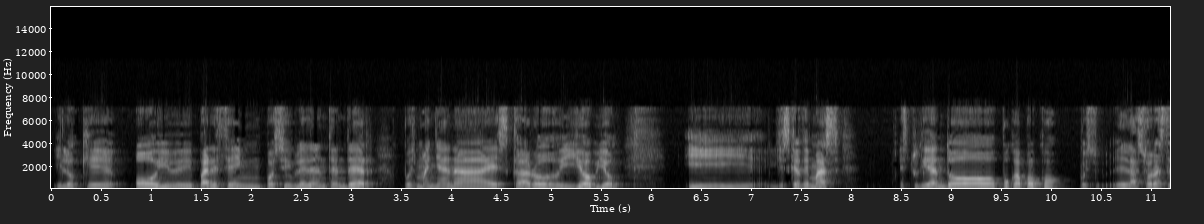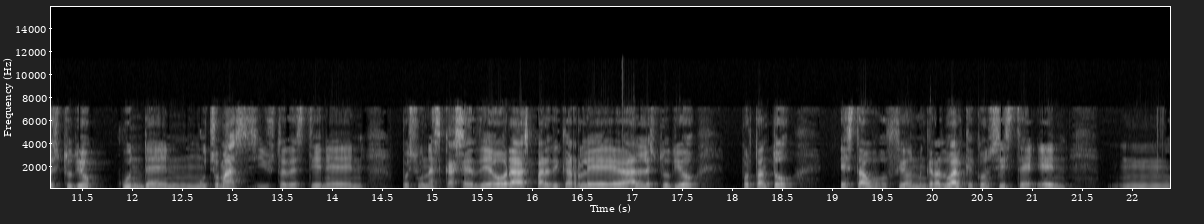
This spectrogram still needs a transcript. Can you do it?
y lo que hoy parece imposible de entender, pues mañana es claro y obvio. Y, y es que además, estudiando poco a poco, pues las horas de estudio cunden mucho más. Si ustedes tienen pues una escasez de horas para dedicarle al estudio, por tanto, esta opción gradual que consiste en mm,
